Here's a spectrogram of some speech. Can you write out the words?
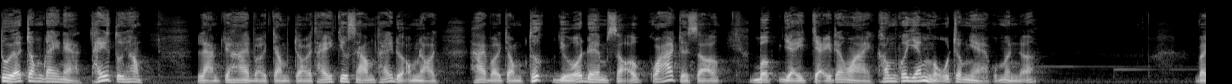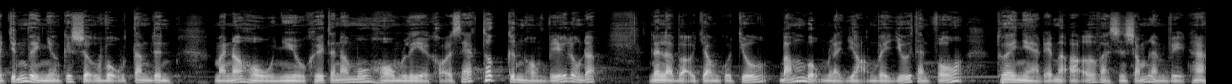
Tôi ở trong đây nè Thấy tôi không làm cho hai vợ chồng trội thấy chứ sao không thấy được ông nội. Hai vợ chồng thức giữa đêm sợ quá trời sợ, bật dậy chạy ra ngoài, không có dám ngủ trong nhà của mình nữa. Và chính vì những cái sự vụ tâm linh mà nó hù nhiều khi ta nói muốn hồn lìa khỏi xác thất kinh hồn vía luôn đó. Nên là vợ chồng của chú bấm bụng là dọn về dưới thành phố, thuê nhà để mà ở và sinh sống làm việc ha.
